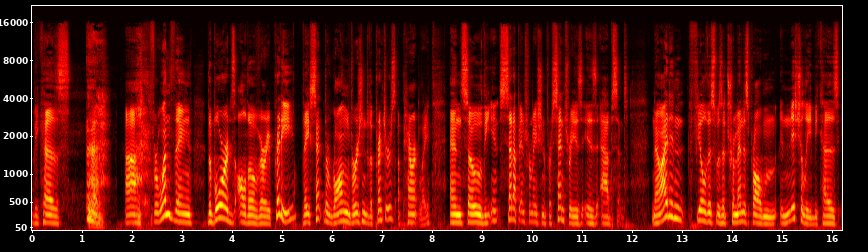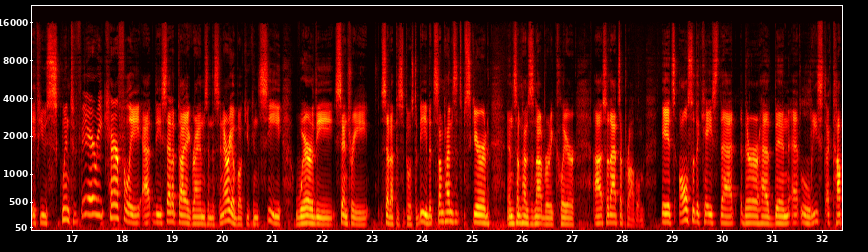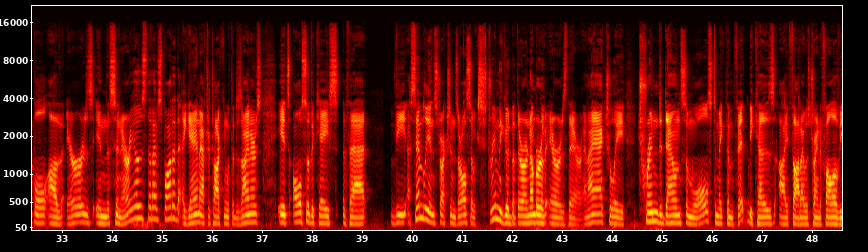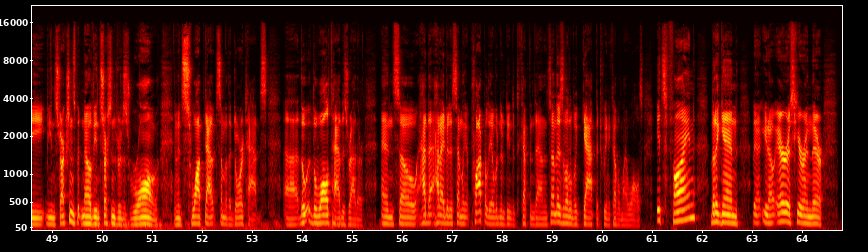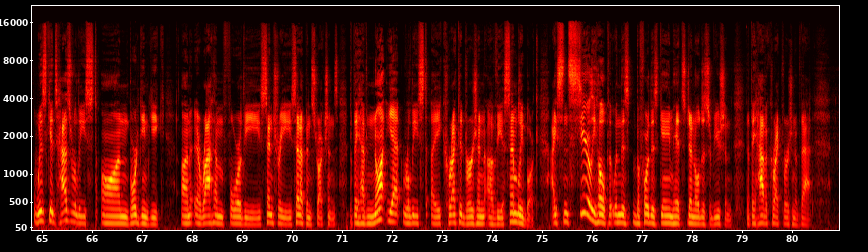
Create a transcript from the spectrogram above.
Because, uh, for one thing, the boards, although very pretty, they sent the wrong version to the printers, apparently, and so the in- setup information for sentries is absent. Now, I didn't feel this was a tremendous problem initially because if you squint very carefully at the setup diagrams in the scenario book, you can see where the sentry setup is supposed to be, but sometimes it's obscured and sometimes it's not very clear. Uh, so that's a problem. It's also the case that there have been at least a couple of errors in the scenarios that I've spotted. Again, after talking with the designers, it's also the case that The assembly instructions are also extremely good, but there are a number of errors there. And I actually trimmed down some walls to make them fit because I thought I was trying to follow the, the instructions, but no, the instructions were just wrong and it swapped out some of the door tabs, uh, the, the wall tabs rather. And so had that had I been assembling it properly, I wouldn't have needed to cut them down. And so there's a little bit gap between a couple of my walls. It's fine, but again, uh, you know, errors here and there. WizKids has released on Board Game Geek on erratum for the sentry setup instructions, but they have not yet released a corrected version of the assembly book. I sincerely hope that when this before this game hits general distribution, that they have a correct version of that,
